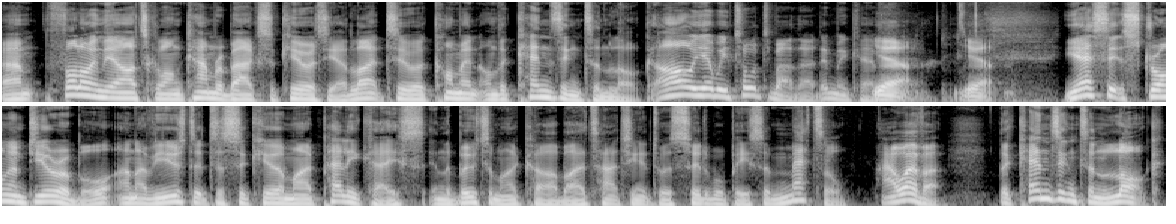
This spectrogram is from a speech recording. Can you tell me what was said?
Um, following the article on camera bag security, I'd like to uh, comment on the Kensington lock. Oh, yeah, we talked about that, didn't we, Kev? Yeah, yeah. Yes, it's strong and durable, and I've used it to secure my Peli case in the boot of my car by attaching it to a suitable piece of metal. However, the Kensington lock,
